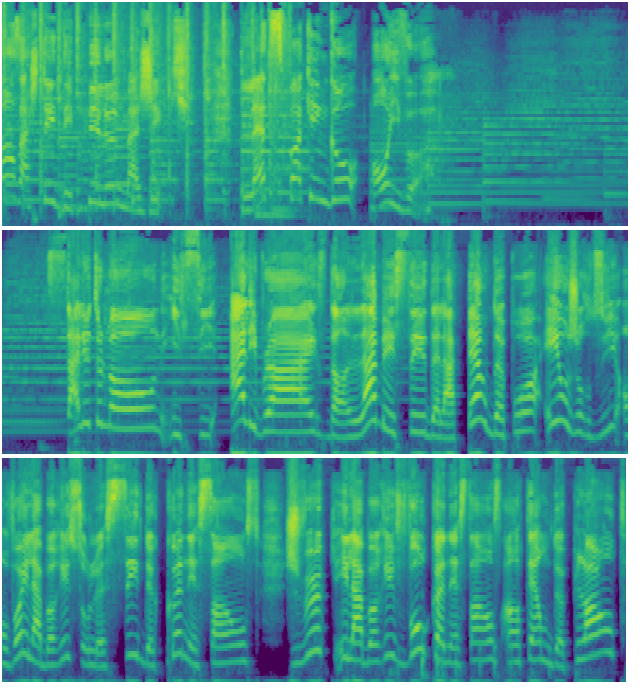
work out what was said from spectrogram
sans acheter des pilules magiques. Let's fucking go, on y va! Salut tout le monde, ici Ali Braggs dans l'ABC de la perte de poids et aujourd'hui, on va élaborer sur le C de connaissances. Je veux élaborer vos connaissances en termes de plantes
